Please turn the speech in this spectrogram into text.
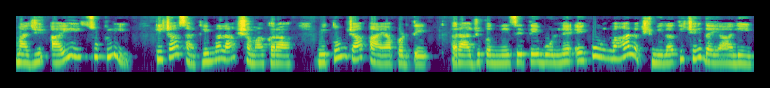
माझी आई चुकली. तिच्यासाठी मला क्षमा करा. मी तुमच्या पाया पडते. राजकन्येचे ते बोलणे ऐकून महालक्ष्मीला तिची दया आली.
